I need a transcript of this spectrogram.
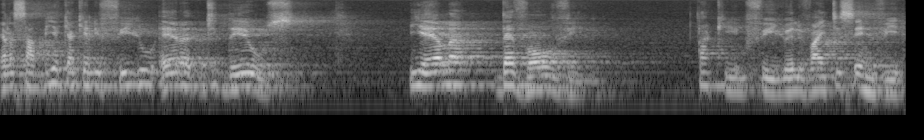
Ela sabia que aquele filho era de Deus. E ela devolve. Está aqui o filho, ele vai te servir.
